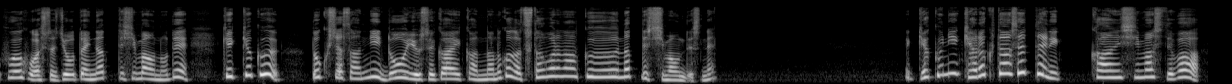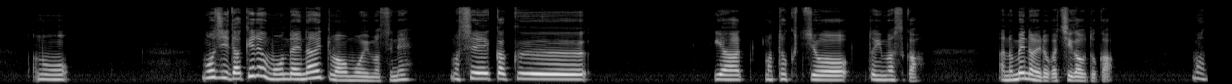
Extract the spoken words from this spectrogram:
ふわふわした状態になってしまうので結局読者さんにどういう世界観なのかが伝わらなくなってしまうんですね。逆にキャラクター設定に関しましてはあの文字だけでも問題ないとは思いますね。まあ、性格や、まあ、特徴といいますかあの目の色が違うとかまあ、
